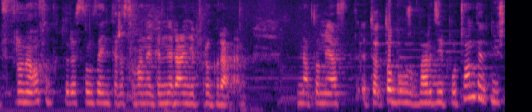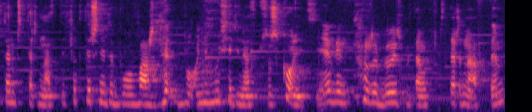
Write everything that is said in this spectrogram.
w stronę osób, które są zainteresowane generalnie programem. Natomiast to, to był bardziej początek niż ten 14. Faktycznie to było ważne, bo oni musieli nas przeszkolić, nie? więc to, że byliśmy tam w 14,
